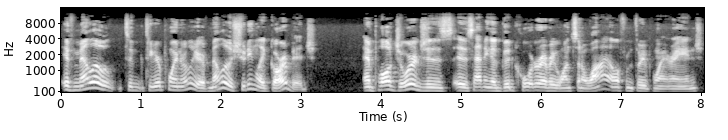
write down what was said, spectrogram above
if Melo to to your point earlier, if Melo is shooting like garbage, and Paul George is is having a good quarter every once in a while from three point range,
